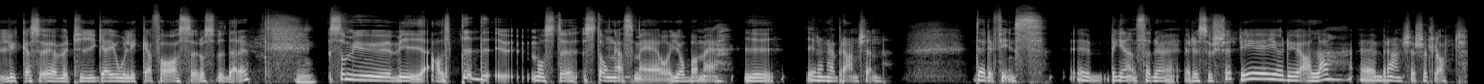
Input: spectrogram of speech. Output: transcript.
lyckas övertyga i olika faser och så vidare. Som ju vi alltid måste stångas med och jobba med i, i den här branschen. Där det finns eh, begränsade resurser. Det gör det ju alla eh, branscher såklart.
